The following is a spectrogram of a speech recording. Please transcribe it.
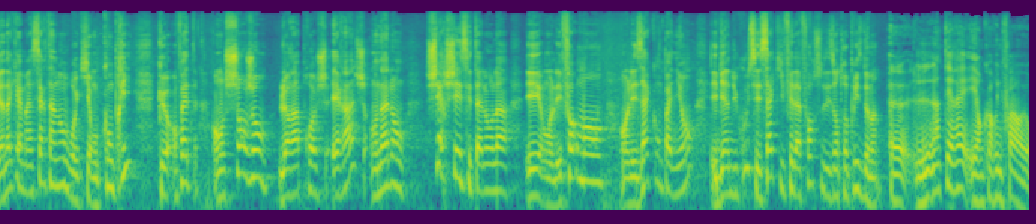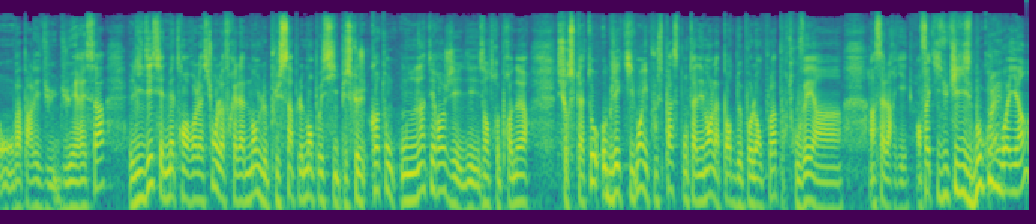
il y en a quand même un certain nombre qui ont compris que, en fait, en changeant leur approche RH, en allant chercher ces talents-là et en les formant, en les accompagnant, et bien du coup, c'est ça qui fait la force des entreprises demain. Euh, L'intérêt, et encore une fois, on va parler du, du RSA, l'idée c'est de mettre en relation l'offre et la demande le plus simplement possible. Puisque je- quand on, on interroge des, des entrepreneurs sur ce plateau, objectivement, ils ne poussent pas spontanément la porte de Pôle emploi pour trouver un, un salarié. En fait, ils utilisent beaucoup Ouais. de moyens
